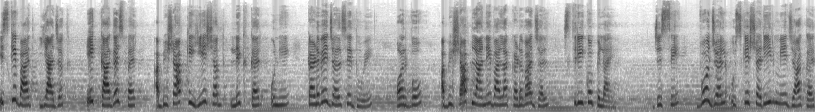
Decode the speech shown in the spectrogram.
इसके बाद याजक एक कागज़ पर अभिशाप के ये शब्द लिखकर उन्हें कड़वे जल से धोए और वो अभिशाप लाने वाला कड़वा जल स्त्री को पिलाए, जिससे वो जल उसके शरीर में जाकर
